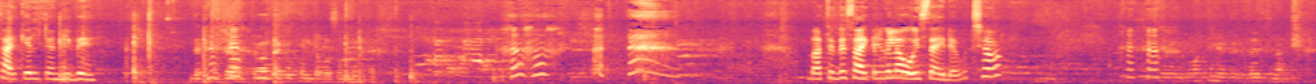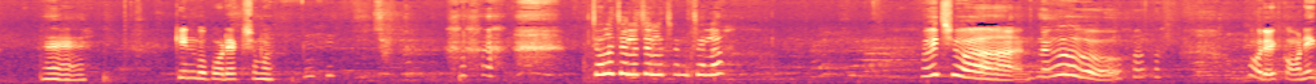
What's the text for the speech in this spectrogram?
সাইকেলটা নিবে? দেখো তোমার দেখো কোনটা পছন্দ বাচ্চাদের সাইকেলগুলো ওই সাইডে বুঝছ? হ্যাঁ কিনবো পরে এক সময়। চলো চলো চলো চলো চলো। Which one? No. ওরে অনেক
